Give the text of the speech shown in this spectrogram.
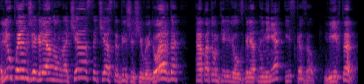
Люпен же глянул на часто-часто дышащего Эдуарда, а потом перевел взгляд на меня и сказал, «Виктор,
